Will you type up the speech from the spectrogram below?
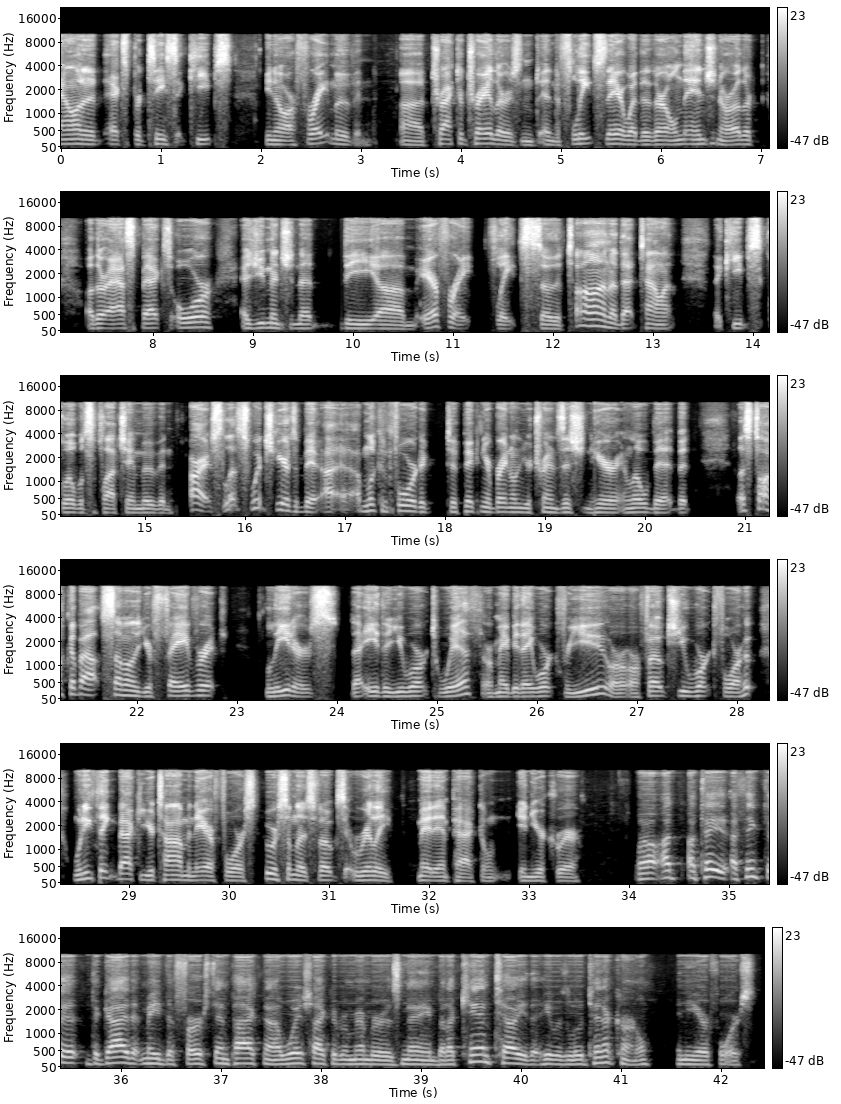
talented expertise that keeps you know our freight moving, uh, tractor trailers and, and the fleets there, whether they're on the engine or other other aspects, or as you mentioned that the um, air freight fleets. So the ton of that talent that keeps global supply chain moving. All right, so let's switch gears a bit. I, am looking forward to, to picking your brain on your transition here in a little bit, but let's talk about some of your favorite leaders that either you worked with or maybe they worked for you or, or folks you worked for. Who, when you think back of your time in the Air Force, who are some of those folks that really made an impact on in your career? Well, I, will tell you, I think that the guy that made the first impact, and I wish I could remember his name, but I can tell you that he was a lieutenant colonel in the Air Force.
